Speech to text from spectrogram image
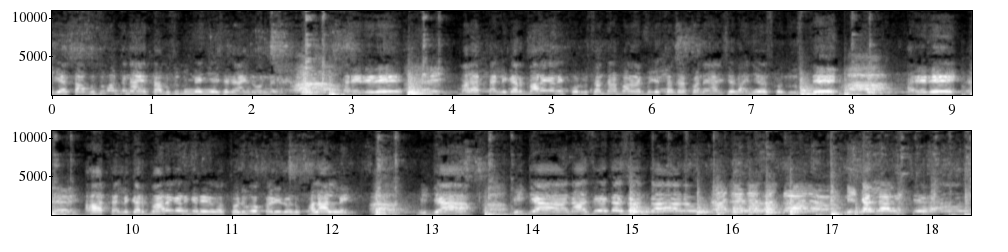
అయ్యా తపసు పట్టిన ఆయన తపసు బింగం చేసిన ఆయన ఉన్నది. అరే రే మన తల్లి గర్భాన కానీ కొడుకు సందర్భాన బిడ్డ సందర్భాన అరిసెలు అన్ని వేసుకొని చూస్తే అరే రే. ఆ తల్లి గర్భాన కనుక నేను తొడి ఒక్కడి రెండు ఫలాలున్నాయి విద్య విద్య నా చేత సంతానం. ఇచ్చేరా కోడల్లా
